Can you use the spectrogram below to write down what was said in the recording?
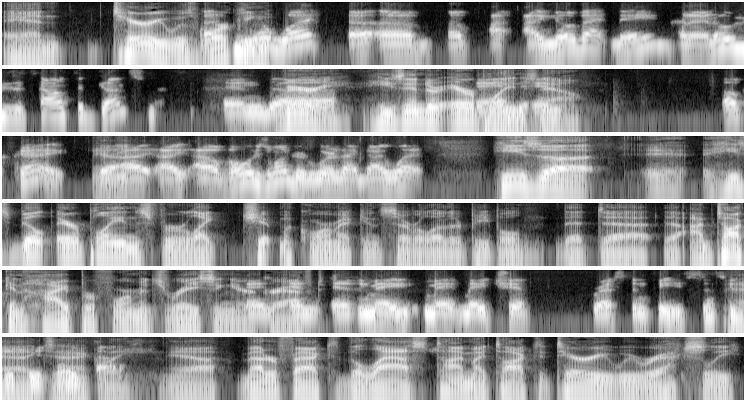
and Terry was Uh, working. you know what? Uh, um, um, I, I know that name, and I know he's a talented gunsmith. And uh, very, he's into airplanes and- now. Okay. And I, I I've always wondered where that guy went. He's uh he's built airplanes for like Chip McCormick and several other people that uh I'm talking high performance racing aircraft. and, and may, may may Chip rest in peace since he yeah, just exactly. Yeah. Matter of fact, the last time I talked to Terry, we were actually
